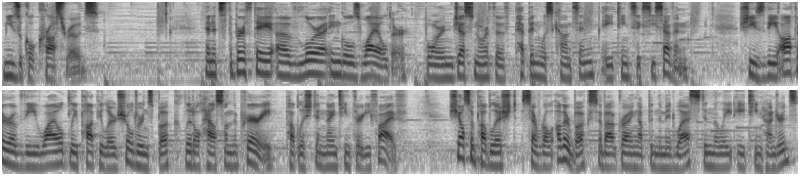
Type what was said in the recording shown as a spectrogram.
Musical Crossroads. And it's the birthday of Laura Ingalls Wilder, born just north of Pepin, Wisconsin, 1867. She's the author of the wildly popular children's book Little House on the Prairie, published in 1935. She also published several other books about growing up in the Midwest in the late 1800s.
